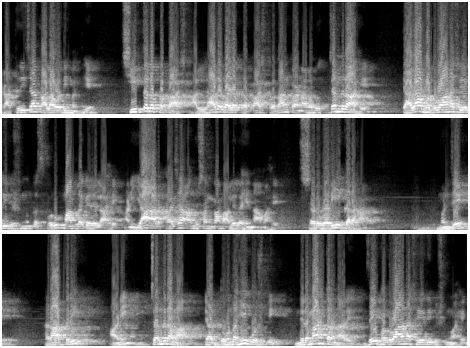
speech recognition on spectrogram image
रात्रीच्या कालावधीमध्ये शीतल प्रकाश आल्हाददायक प्रकाश प्रदान करणारा जो चंद्र आहे त्याला भगवान श्रीहरी विष्णूंचं स्वरूप मानलं गेलेलं आहे. आणि या अर्थाच्या अनुषंगानं आलेलं हे नाम आहे शर्वरी करहा म्हणजे रात्री आणि चंद्रमा या दोनही गोष्टी निर्माण करणारे जे भगवान श्रीहरी विष्णू आहेत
